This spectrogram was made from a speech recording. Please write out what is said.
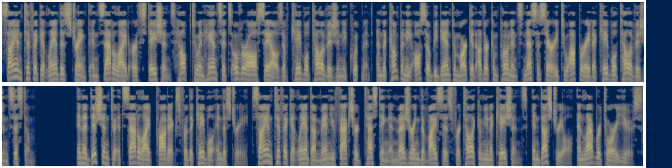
Scientific Atlanta's strength in satellite Earth stations helped to enhance its overall sales of cable television equipment, and the company also began to market other components necessary to operate a cable television system. In addition to its satellite products for the cable industry, Scientific Atlanta manufactured testing and measuring devices for telecommunications, industrial, and laboratory use.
